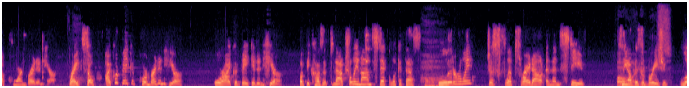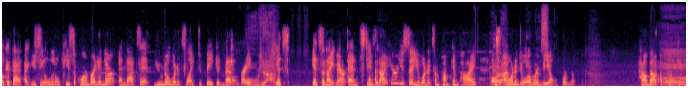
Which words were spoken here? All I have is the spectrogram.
a cornbread in here, right? So I could bake a cornbread in here, or I could bake it in here. But because it's naturally nonstick, look at this. literally just flips right out. And then Steve, oh clean oh up his debris. You, look at that. You see a little piece of cornbread in there, and that's it. You know what it's like to bake in metal, right? Oh, yeah. It's it's a nightmare. And Steve, did I hear you say you wanted some pumpkin pie? Because I, I want to do always. a reveal for you. How about a pumpkin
